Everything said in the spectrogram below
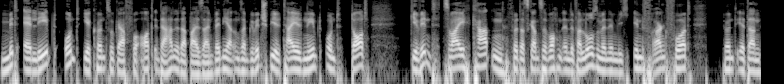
miterlebt und ihr könnt sogar vor Ort in der Halle dabei sein, wenn ihr an unserem Gewinnspiel teilnehmt und dort gewinnt. Zwei Karten für das ganze Wochenende verlosen wir nämlich in Frankfurt. Könnt ihr dann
